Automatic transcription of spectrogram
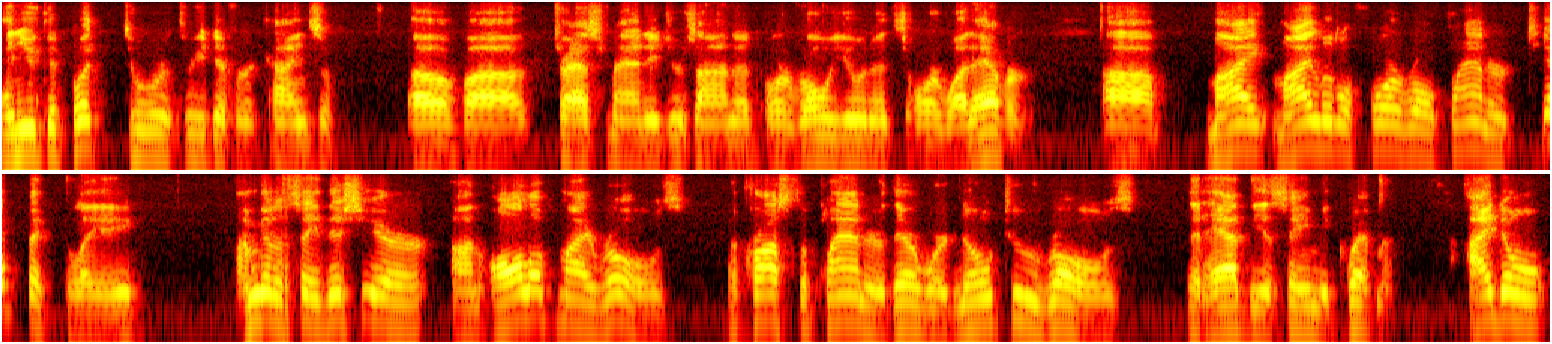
and you could put two or three different kinds of, of uh, trash managers on it or row units or whatever. Uh, my, my little four row planter typically, I'm going to say this year on all of my rows across the planter, there were no two rows that had the same equipment. I don't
